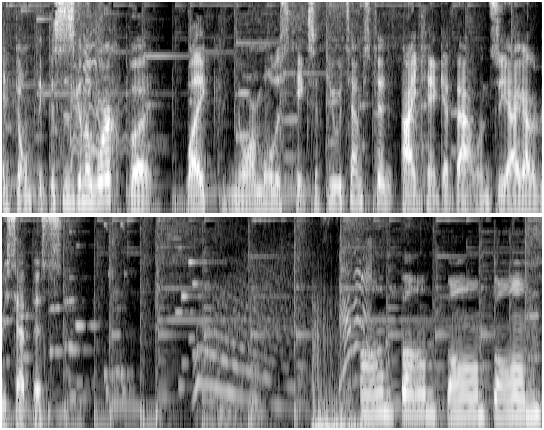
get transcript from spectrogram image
I don't think this is gonna work, but like normal, this takes a few attempts to... I can't get that one, so yeah, I gotta reset this. Bum, bum, bum, bum.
